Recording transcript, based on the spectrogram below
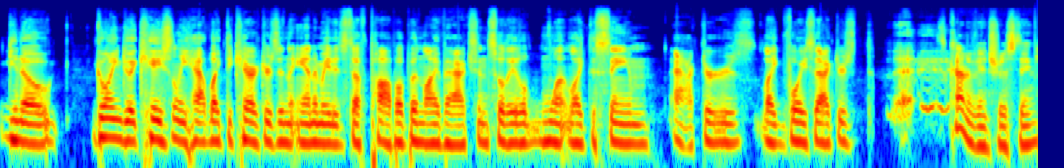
you know going to occasionally have like the characters in the animated stuff pop up in live action, so they want like the same actors, like voice actors It's kind of interesting.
